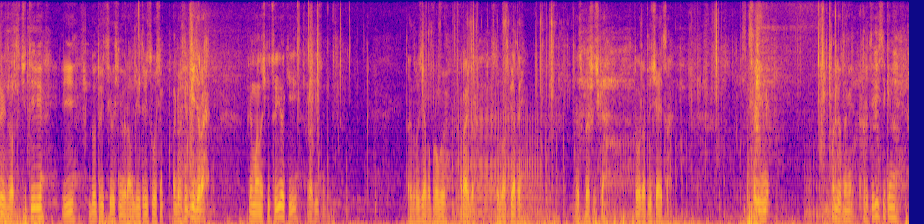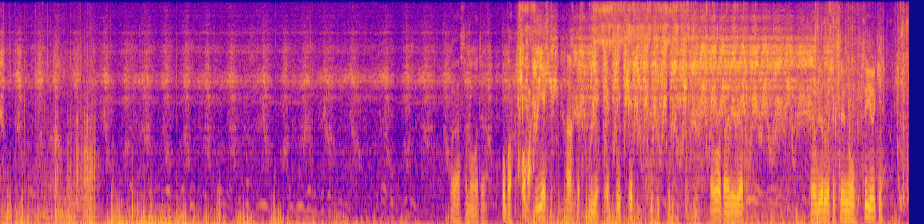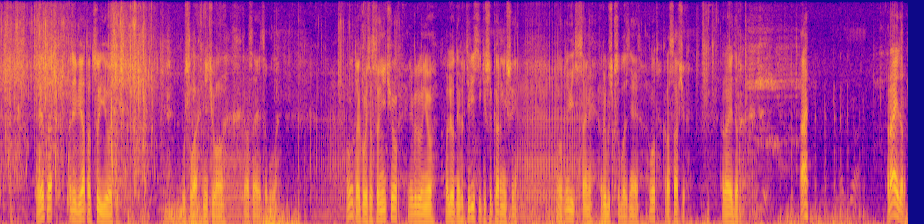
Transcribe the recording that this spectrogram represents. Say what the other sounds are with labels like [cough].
6,24 и до 38 грамм. 9,38 агрофит лидера. Приманочки цуёки и различные. Так, друзья, попробую райдер 125 СПшечка. Тоже отличается своими полетными характеристиками. Посмотрим. Опа, опа, есть. Ах ты, есть. Вот он, ребят. Лоберочек стрельнул. Цуёки. Это, ребята, цуёки. Ушла, ничего, она красавица была. Вот такой составничок. Я говорю, у него полетные характеристики шикарнейшие. Вот, ну видите сами, рыбочку соблазняет. Вот, красавчик. Райдер. А? Райдер.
